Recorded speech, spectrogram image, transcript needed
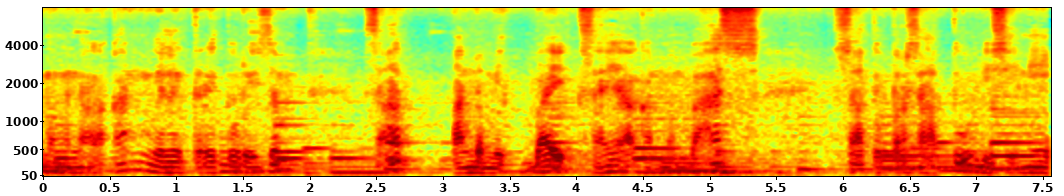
mengenalkan military tourism saat pandemik. Baik, saya akan membahas satu persatu di sini.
